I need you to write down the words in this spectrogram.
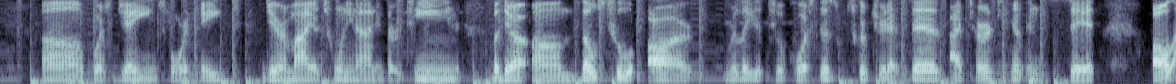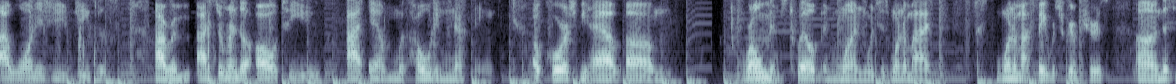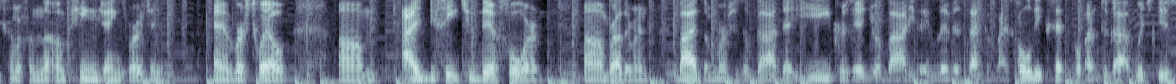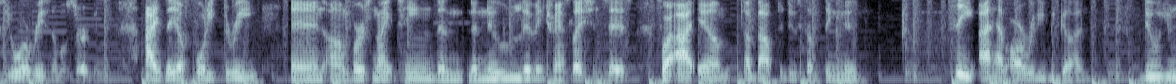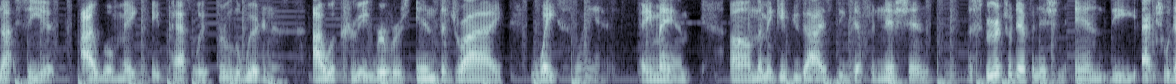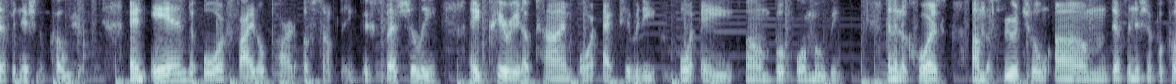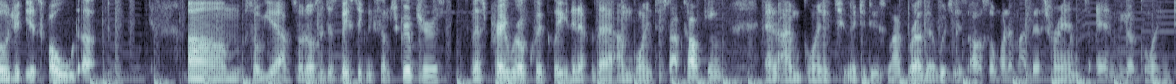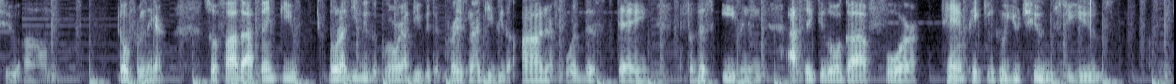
Uh, of course, James 4 and 8, Jeremiah 29 and 13. But there are um, those two are related to, of course, this scripture that says, I turned to him and said, All I want is you, Jesus. I, rem- I surrender all to you. I am withholding nothing. Of course, we have um, Romans 12 and 1, which is one of my one of my favorite scriptures. Um, this is coming from the um, King James Version, and verse 12. Um, I beseech you, therefore, um, brethren, by the mercies of God, that ye present your bodies a living sacrifice, wholly acceptable unto God, which is your reasonable service. Isaiah 43 and um, verse 19, the, the New Living Translation says, For I am about to do something new. See, I have already begun. Do you not see it? I will make a pathway through the wilderness. I will create rivers in the dry wasteland. Amen. Um, let me give you guys the definition the spiritual definition and the actual definition of closure. An end or final part of something, especially a period of time or activity or a um, book or movie. And then, of course, um, the spiritual um, definition for closure is fold up. Um, so yeah, so those are just basically some scriptures. Let's pray real quickly, and then after that, I'm going to stop talking and I'm going to introduce my brother, which is also one of my best friends, and we are going to um, go from there. So, Father, I thank you. Lord, I give you the glory, I give you the praise, and I give you the honor for this day, for this evening. I thank you, Lord God, for handpicking who you choose to use.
